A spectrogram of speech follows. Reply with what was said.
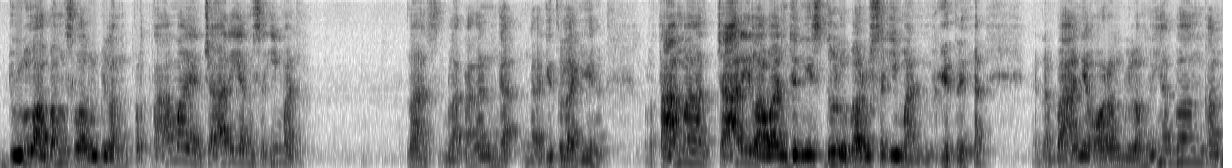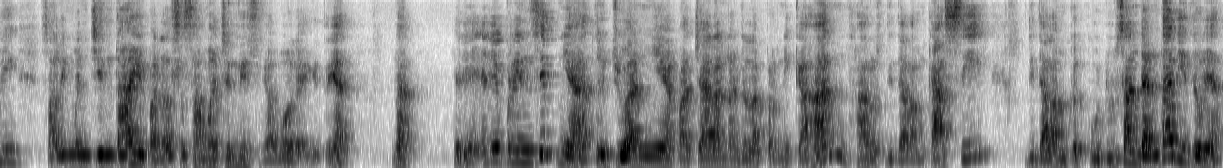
Dulu abang selalu bilang, pertama yang cari yang seiman. Nah, belakangan nggak, nggak gitu lagi ya. Pertama cari lawan jenis dulu, baru seiman, begitu ya. Karena banyak orang bilang, iya bang, kami saling mencintai, padahal sesama jenis, nggak boleh gitu ya. Nah, jadi ini prinsipnya tujuannya pacaran adalah pernikahan harus di dalam kasih, di dalam kekudusan dan tadi tuh ya.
